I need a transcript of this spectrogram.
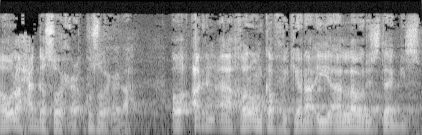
howlaha xagga ku soo xidha oo arrin aakharoon ka fikira iyo alla hor istaagiisa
